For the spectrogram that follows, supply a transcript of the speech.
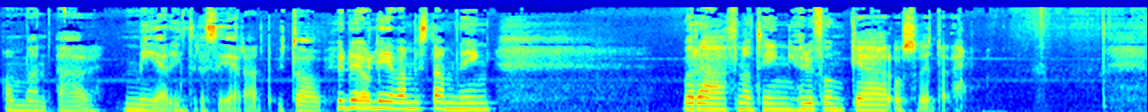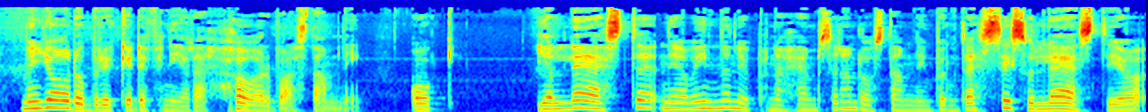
om man är mer intresserad utav hur det är att leva med stamning, vad det är för någonting, hur det funkar och så vidare. Men jag då brukar definiera hörbar stamning och jag läste, när jag var inne nu på den här hemsidan då, stamning.se, så läste jag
